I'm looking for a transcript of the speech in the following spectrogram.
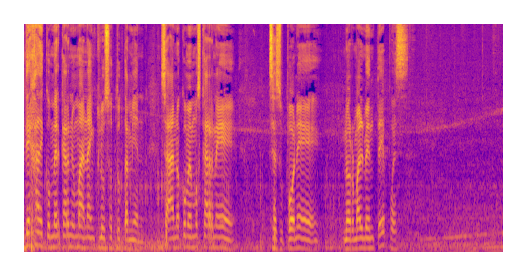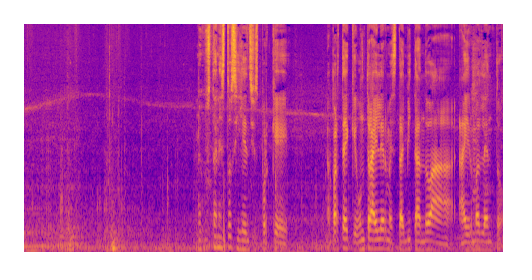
deja de comer carne humana incluso tú también. O sea, no comemos carne, se supone normalmente, pues... Me gustan estos silencios porque aparte de que un tráiler me está invitando a, ir más lento,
